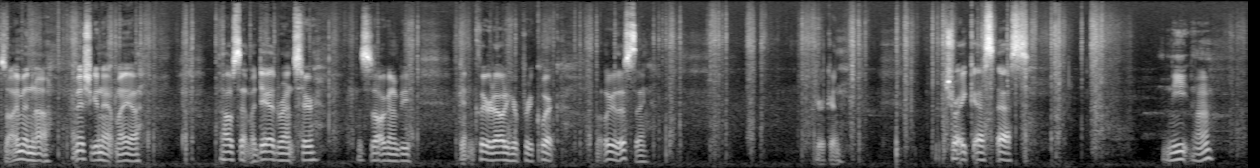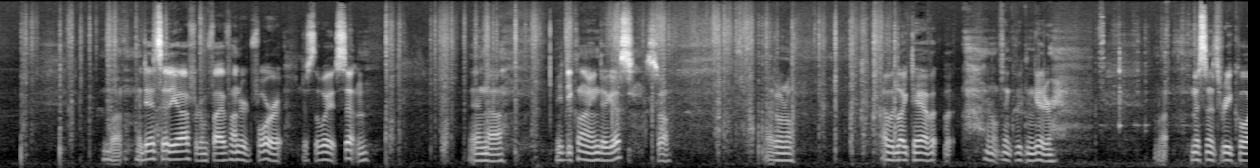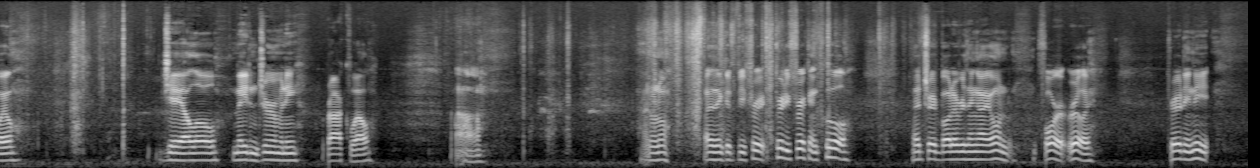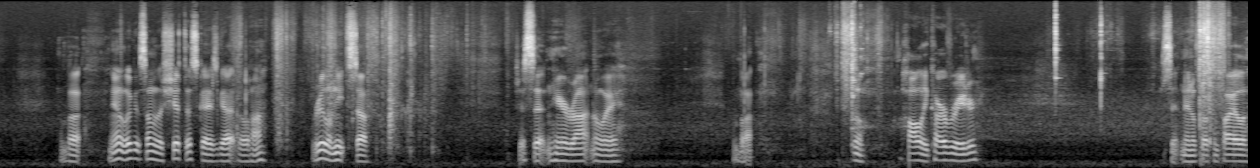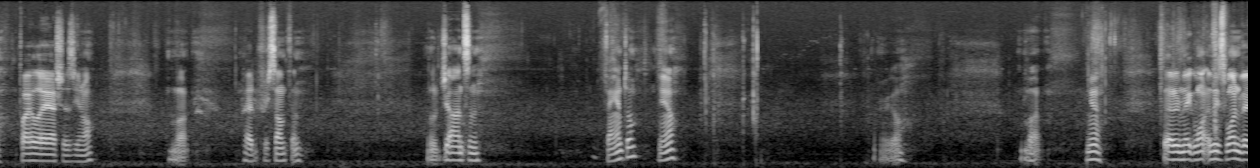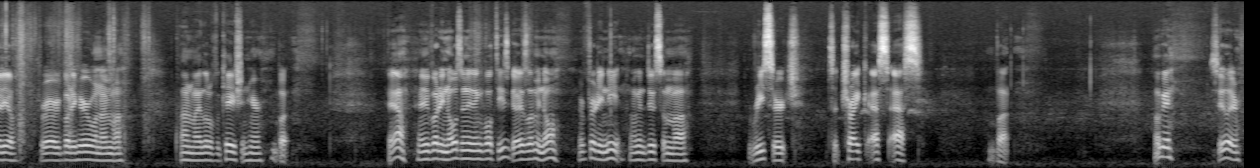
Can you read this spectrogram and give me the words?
So I'm in uh, Michigan at my uh, house that my dad rents here. This is all going to be getting cleared out of here pretty quick. But look at this thing. Freaking Tryke SS. Neat, huh? But my dad said he offered him 500 for it, just the way it's sitting. And uh, he declined, I guess. So I don't know. I would like to have it, but I don't think we can get her. But missing its recoil. JLO, made in Germany, Rockwell. Uh, I don't know. I think it'd be pretty freaking cool. I'd trade about everything I owned for it, really. Pretty neat. But, yeah, look at some of the shit this guy's got, though, huh? Real neat stuff. Just sitting here rotting away. But, little Holley carburetor. Sitting in a fucking pile of, pile of ashes, you know. But, head for something. Little Johnson Phantom, yeah. We go. But yeah, thought I'd make one at least one video for everybody here when I'm uh, on my little vacation here. But yeah, anybody knows anything about these guys, let me know. They're pretty neat. I'm gonna do some uh, research. It's a Tryke SS. But okay, see you later.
